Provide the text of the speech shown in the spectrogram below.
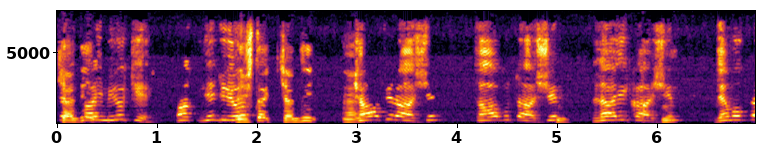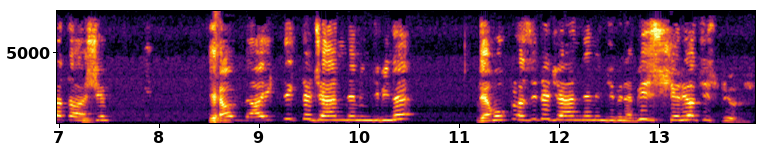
kendi- saymıyor ki. Bak ne diyor? e, işte kendi He. Kafir Haşim, Tağut Haşim, Laik Haşim, Demokrat Haşim. Ya laiklik de cehennemin dibine, demokrasi de cehennemin dibine. Biz şeriat istiyoruz.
